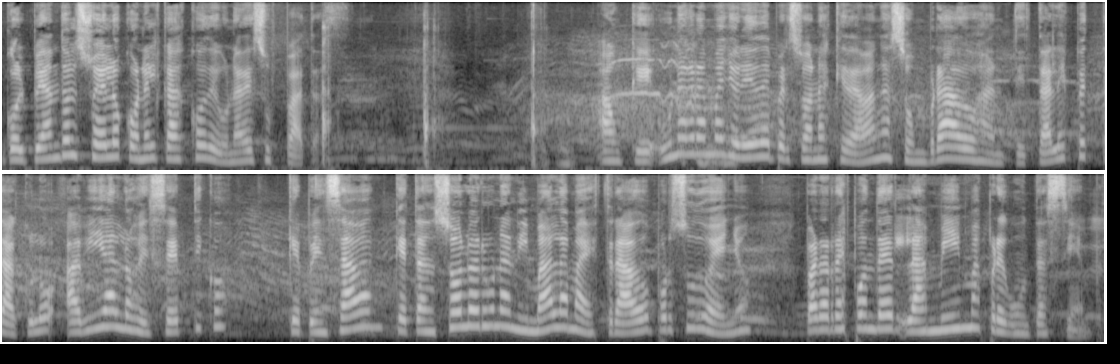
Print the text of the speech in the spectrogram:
golpeando el suelo con el casco de una de sus patas. Aunque una gran mayoría de personas quedaban asombrados ante tal espectáculo, había los escépticos que pensaban que tan solo era un animal amaestrado por su dueño para responder las mismas preguntas siempre.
